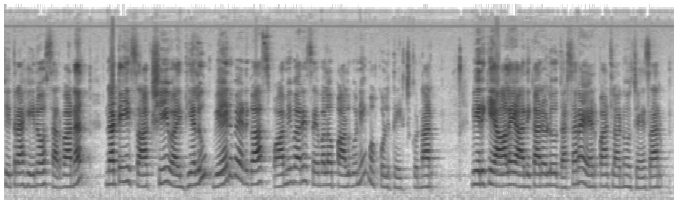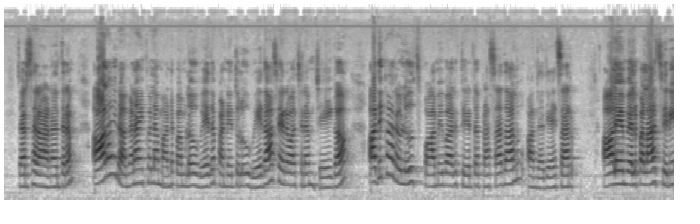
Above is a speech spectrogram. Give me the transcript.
చిత్ర హీరో సర్వానంద్ నటి సాక్షి వైద్యులు వేరువేరుగా స్వామివారి సేవలో పాల్గొని మొక్కులు తీర్చుకున్నారు. వీరికి ఆలయ అధికారులు దర్శన ఏర్పాట్లను చేశారు. దర్శన అనంతరం ఆలయ రంగనాయకుల మండపంలో వేద పండితులు వేదాశీర్వచనం చేయగా అధికారులు స్వామివారి తీర్థ ప్రసాదాలు అందజేశారు. ఆలయం వెలుపల సినీ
